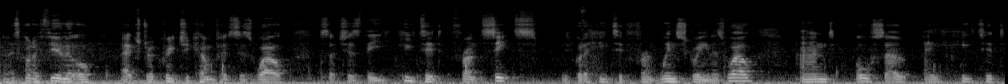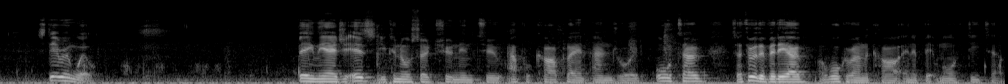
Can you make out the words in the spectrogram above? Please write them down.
and it's got a few little extra creature comforts as well such as the heated front seats. You've got a heated front windscreen as well and also a heated steering wheel. Being the age it is you can also tune into apple carplay and android auto. So through the video i'll walk around the car in a bit more detail.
